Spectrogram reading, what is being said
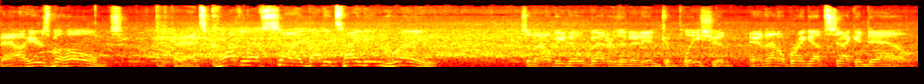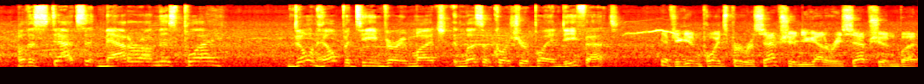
Now here's Mahomes. That's caught left side by the tight end Gray. So that'll be no better than an incompletion, and that'll bring up second down. Well, the stats that matter on this play don't help a team very much unless, of course, you're playing defense. If you're getting points per reception, you got a reception, but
